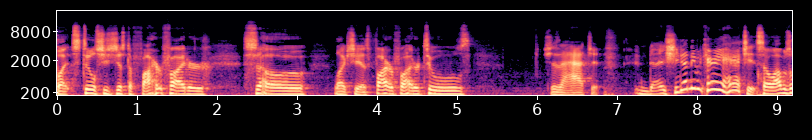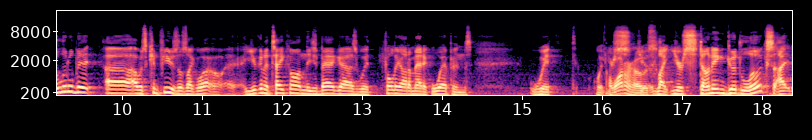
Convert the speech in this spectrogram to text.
but still she's just a firefighter. So, like, she has firefighter tools. She has a hatchet. She doesn't even carry a hatchet. So I was a little bit, uh, I was confused. I was like, well, you're going to take on these bad guys with fully automatic weapons with what, A your water st- hose. like your stunning good looks. I,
